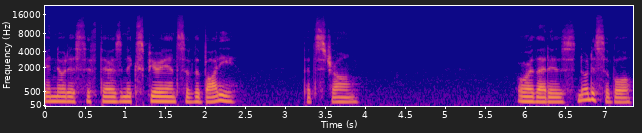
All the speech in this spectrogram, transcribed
Can notice if there's an experience of the body that's strong or that is noticeable.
